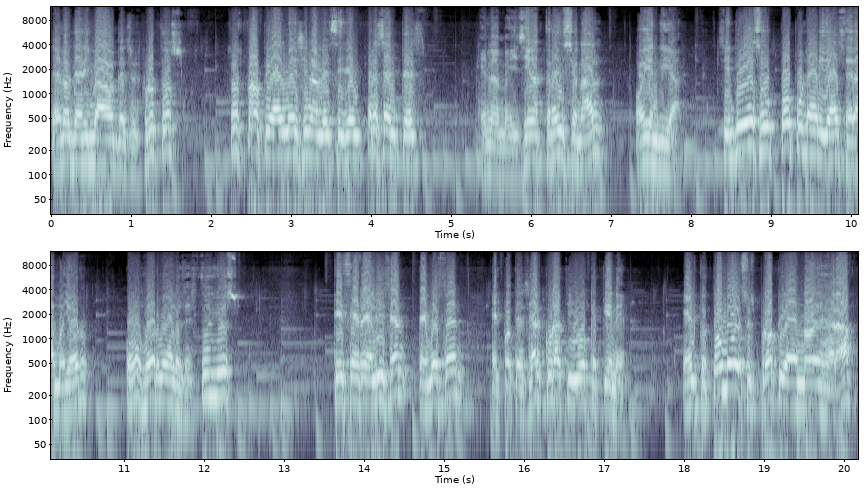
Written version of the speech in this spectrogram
de los derivados de sus frutos, sus propiedades medicinales siguen presentes en la medicina tradicional hoy en día. Sin duda su popularidad será mayor conforme a los estudios que se realizan demuestran el potencial curativo que tiene. El totomo de sus propiedades no dejará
